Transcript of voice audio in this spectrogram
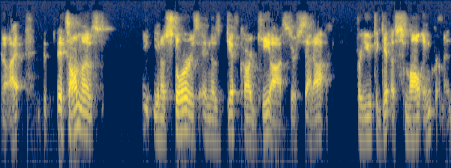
You know, I it's almost you know stores and those gift card kiosks are set up for you to get a small increment.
